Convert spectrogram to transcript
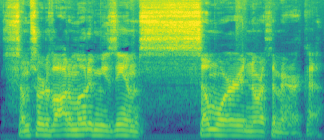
some sort of automotive museum somewhere in North America,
